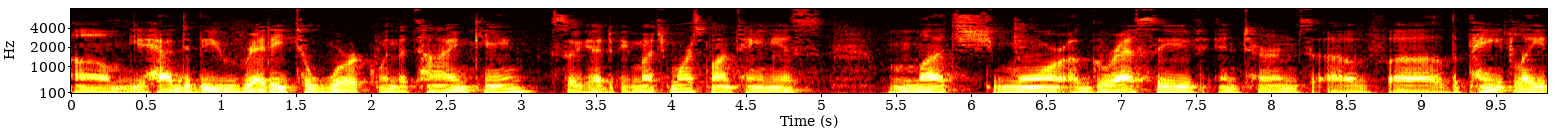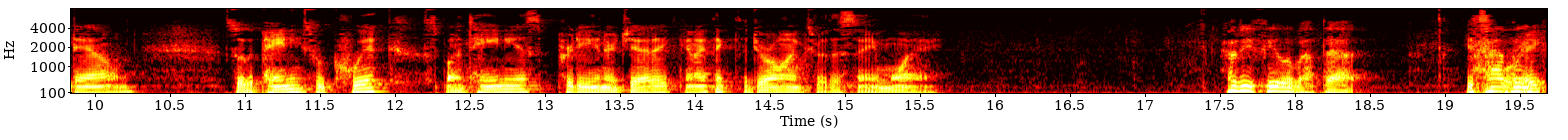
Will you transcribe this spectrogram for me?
um, you had to be ready to work when the time came, so you had to be much more spontaneous, much more aggressive in terms of uh, the paint laydown. So the paintings were quick, spontaneous, pretty energetic, and I think the drawings were the same way. How do you feel about that? It's having, great.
